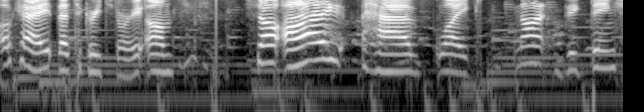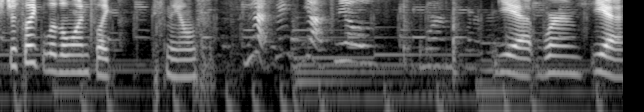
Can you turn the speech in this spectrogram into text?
Okay, that's a great story. Um, so I have like not big things, just like little ones, like snails. Yeah, yeah, snails, worms, whatever. Yeah, worms. Yeah.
